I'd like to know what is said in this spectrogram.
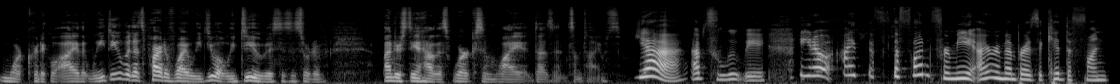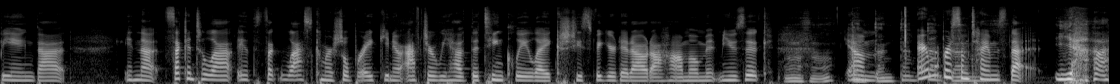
more critical eye that we do. But that's part of why we do what we do is to sort of understand how this works and why it doesn't sometimes. Yeah, absolutely. You know, I the fun for me, I remember as a kid the fun being that in that second to last, last commercial break, you know, after we have the tinkly, like she's figured it out aha moment music. Mm-hmm. Um, dun, dun, dun, I remember sometimes that, yeah,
